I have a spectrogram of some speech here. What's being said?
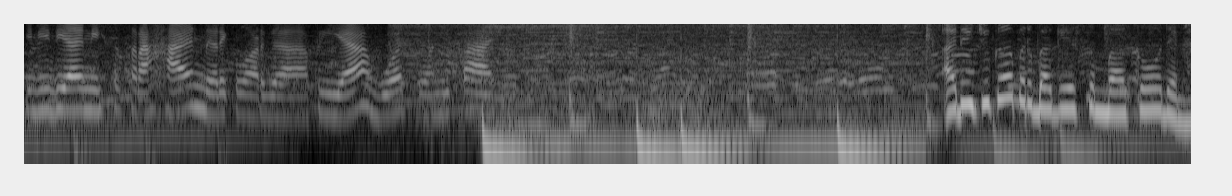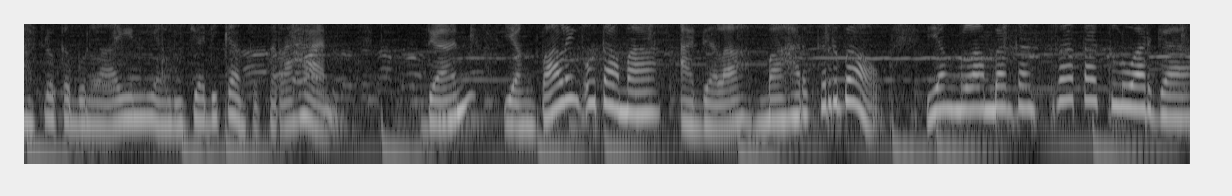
Ini dia nih seserahan dari keluarga pria buat wanita. Ada juga berbagai sembako dan hasil kebun lain yang dijadikan seserahan. Dan yang paling utama adalah mahar kerbau yang melambangkan strata keluarga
